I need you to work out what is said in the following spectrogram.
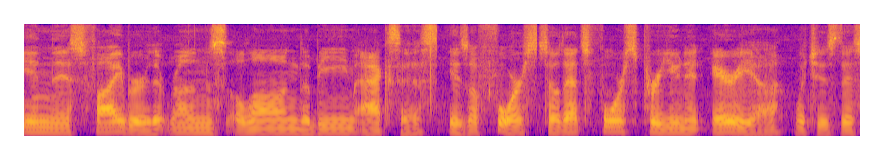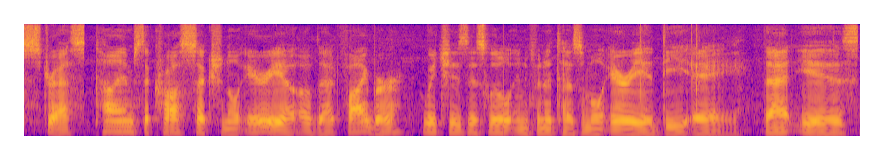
in this fiber that runs along the beam axis is a force, so that's force per unit area, which is this stress, times the cross-sectional area of that fiber, which is this little infinitesimal area dA. That is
